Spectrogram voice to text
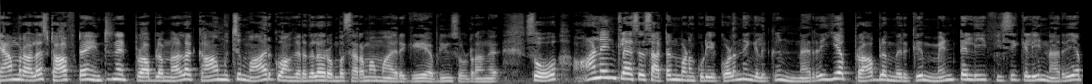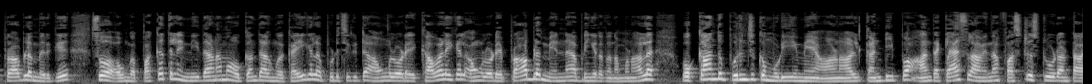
கேமரால ஸ்டாஃப்ட இன்டர்நெட் ப்ராப்ளம்னால காமிச்சு மார்க் வாங்குறதுல ரொம்ப சிரமமா இருக்கு அப்படின்னு சொல்றாங்க. சோ ஆன்லைன் கிளாஸஸ் அட்டன் பண்ணக்கூடிய குழந்தைங்களுக்கு நிறைய ப்ராப்ளம் இருக்கு. மென்டலி பிசிக்கலி நிறைய ப்ராப்ளம் இருக்கு. சோ அவங்க பக்கத்துல நிதானமா உட்காந்து அவங்க கைகளை பிடிச்சிக்கிட்டு அவங்களுடைய கவலைகள் அவங்களுடைய ப்ராப்ளம் என்ன அப்படிங்கறத நம்மளால உட்காந்து புரிஞ்சுக்க முடியுமே. ஆனால் கண்டிப்பா அந்த கிளாஸ்ல அவன் தான் ஃபர்ஸ்ட் ஸ்டூடெண்டா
